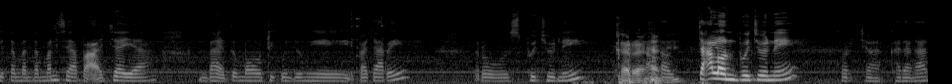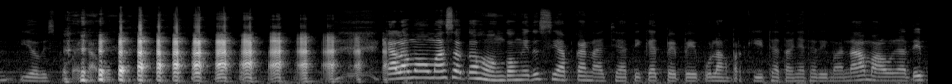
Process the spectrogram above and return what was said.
bagi teman-teman siapa aja ya entah itu mau dikunjungi pacare terus bojone Garangan. atau ya. calon bojone kerja garangan iya wis pokoknya kalau mau masuk ke Hong Kong itu siapkan aja tiket PP pulang pergi datanya dari mana mau nanti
